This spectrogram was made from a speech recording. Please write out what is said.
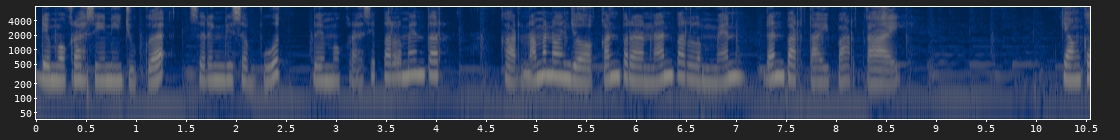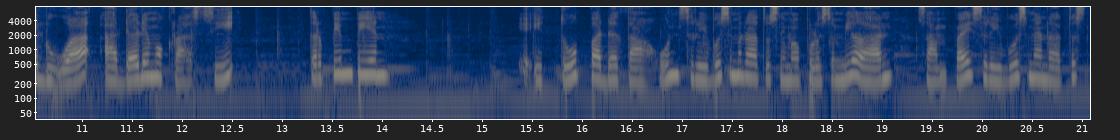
Demokrasi ini juga sering disebut demokrasi parlementer karena menonjolkan peranan parlemen dan partai-partai. Yang kedua, ada demokrasi terpimpin yaitu pada tahun 1959 sampai 1965.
